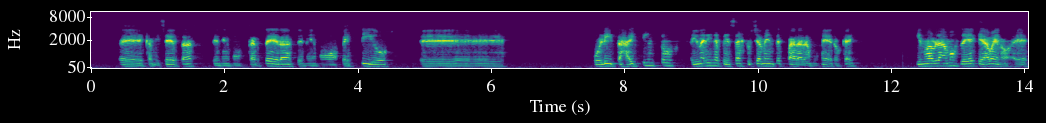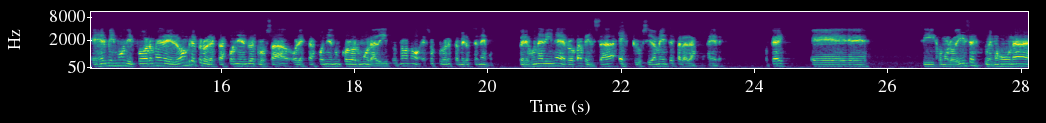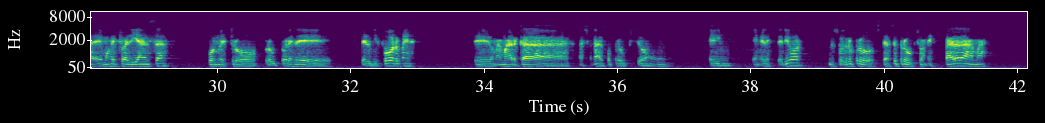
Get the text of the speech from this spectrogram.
eh, camisetas, tenemos carteras, tenemos vestidos, eh, bolitas, hay distintos hay una línea pensada exclusivamente para la mujer, ¿ok? Y no hablamos de que, ah, bueno, es el mismo uniforme del hombre, pero le estás poniendo el rosado o le estás poniendo un color moradito. No, no, esos colores también los tenemos, pero es una línea de ropa pensada exclusivamente para las mujeres, ¿ok? Eh, sí, como lo dices, tuvimos una, hemos hecho alianza con nuestros productores de, del uniforme, de una marca nacional con producción en, en el exterior nosotros se hace producciones para damas,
